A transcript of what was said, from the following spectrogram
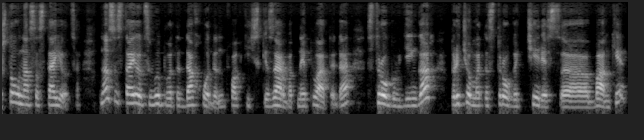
что у нас остается? У нас остается выплата дохода, ну, фактически заработной платы, да, строго в деньгах, причем это строго через э, банки,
